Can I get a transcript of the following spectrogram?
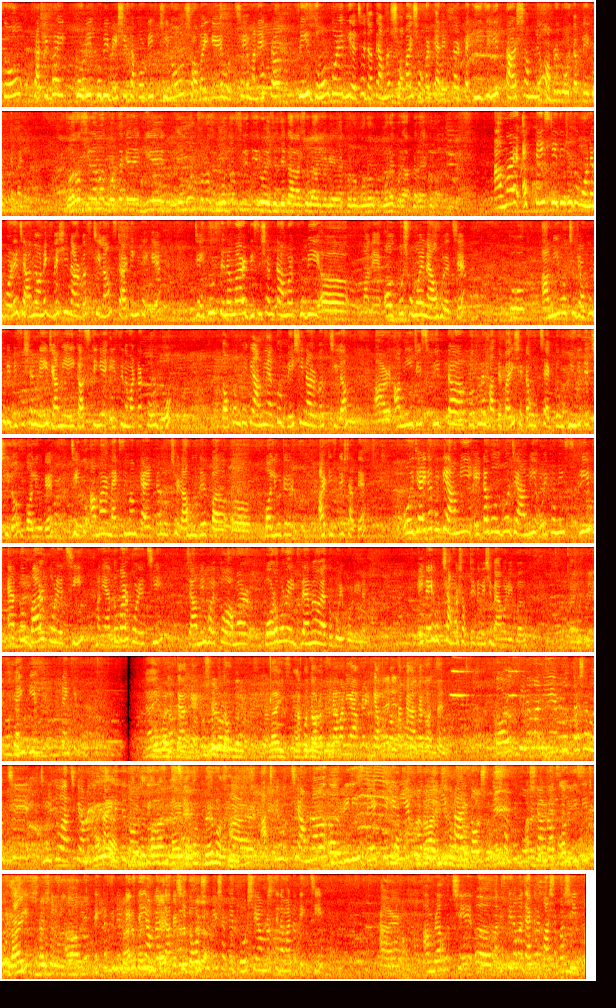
সো সাকিব ভাই খুবই খুবই বেশি সাপোর্টিভ ছিল। সবাইকে হচ্ছে মানে একটা ফ্রি জোন করে দিয়েছে যাতে আমরা সবাই সবার ক্যারেক্টারটা ইজিলি তার সামনেও আমরা রোলটা প্লে করতে পারি। দরদ সিনেমা করতে গিয়ে এমন কোনো মধুর স্মৃতি রয়েছে যেটা আসলে আপনাকে এখনও মনে মনে পড়ে, আপনার এখনও? আমার একটাই স্মৃতি শুধু মনে পড়ে যে আমি অনেক বেশি নার্ভাস ছিলাম স্টার্টিং থেকে। যেহেতু সিনেমার ডিসিশনটা আমার খুবই মানে অল্প সময়ে নেওয়া হয়েছে। তো আমি হচ্ছে যখন থেকে ডিসিশন নেই যে আমি এই কাস্টিংয়ে এই সিনেমাটা করব, তখন থেকে আমি এত বেশি নার্ভাস ছিলাম। আর আমি যে স্ক্রিপ্টটা প্রথমে হাতে পাই সেটা হচ্ছে একদম হিন্দিতে ছিল বলিউডের। যেহেতু আমার ম্যাক্সিমাম ক্যারেক্টার হচ্ছে রাহুল দেব বা বলিউডের আর্টিস্টদের সাথে। ওই জায়গা থেকে আমি এটা বলব যে আমি ওইখানে স্ক্রিপ্ট এতবার পড়েছি মানে এতবার পড়েছি যে আমি হয়তো আমার বড় বড় এক্সামেও এত বই পড়ি না এটাই হচ্ছে আমার সবচেয়ে বেশি memorable thank you thank you. আপু দরদ সিনেমা নিয়ে আপনি প্রত্যাশা হচ্ছে যেহেতু আজকে আমাদের দরদ হয়েছে আর আজকে হচ্ছে আমরা রিলিজ ডেট থেকে নিয়ে প্রতিদিনই প্রায় দর্শকের সাথে বসে আমরা হল ভিজিট করছি। প্রত্যেকটা সিনেমাতেই আমরা যাচ্ছি দর্শকের সাথে বসে আমরা সিনেমাটা দেখছি। আর আমরা হচ্ছে মানে সিনেমা দেখার পাশাপাশি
